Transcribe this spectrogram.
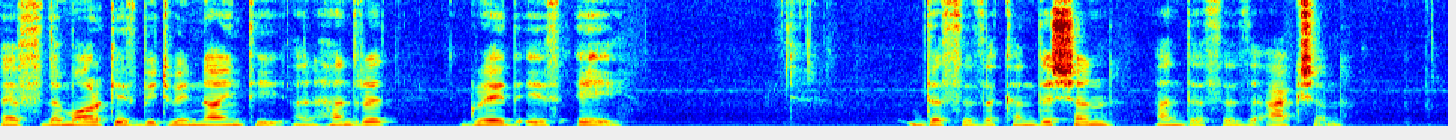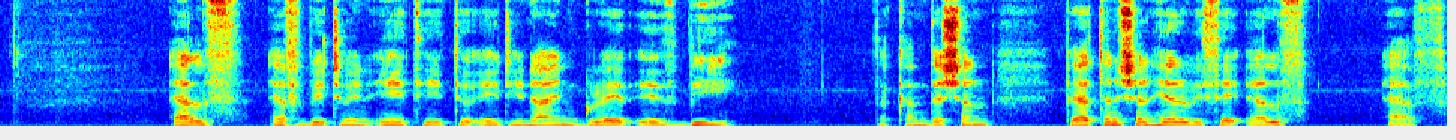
If the mark is between 90 and 100 grade is A. This is a condition and this is the action. Else if between 80 to 89 grade is B. The condition. Pay attention here we say else F.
